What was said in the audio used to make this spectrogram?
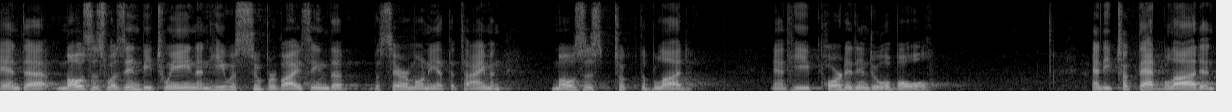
And uh, Moses was in between and he was supervising the, the ceremony at the time. And Moses took the blood and he poured it into a bowl. And he took that blood and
